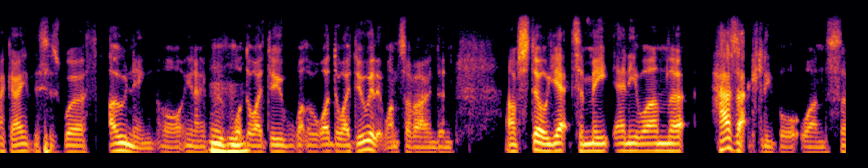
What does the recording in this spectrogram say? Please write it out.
okay this is worth owning or you know what Mhm. do i do what, what do i do with it once i've owned? And i've still yet to meet anyone that has actually bought one so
